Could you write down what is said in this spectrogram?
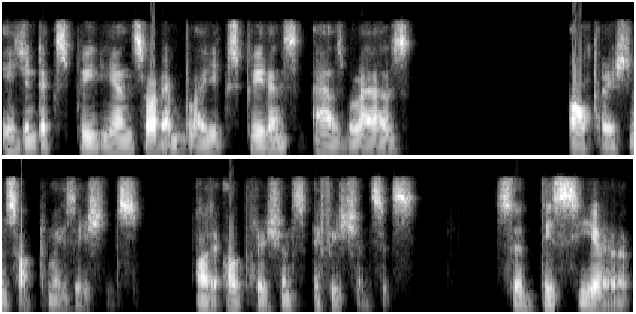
agent experience or employee experience as well as operations optimizations or operations efficiencies. So this year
